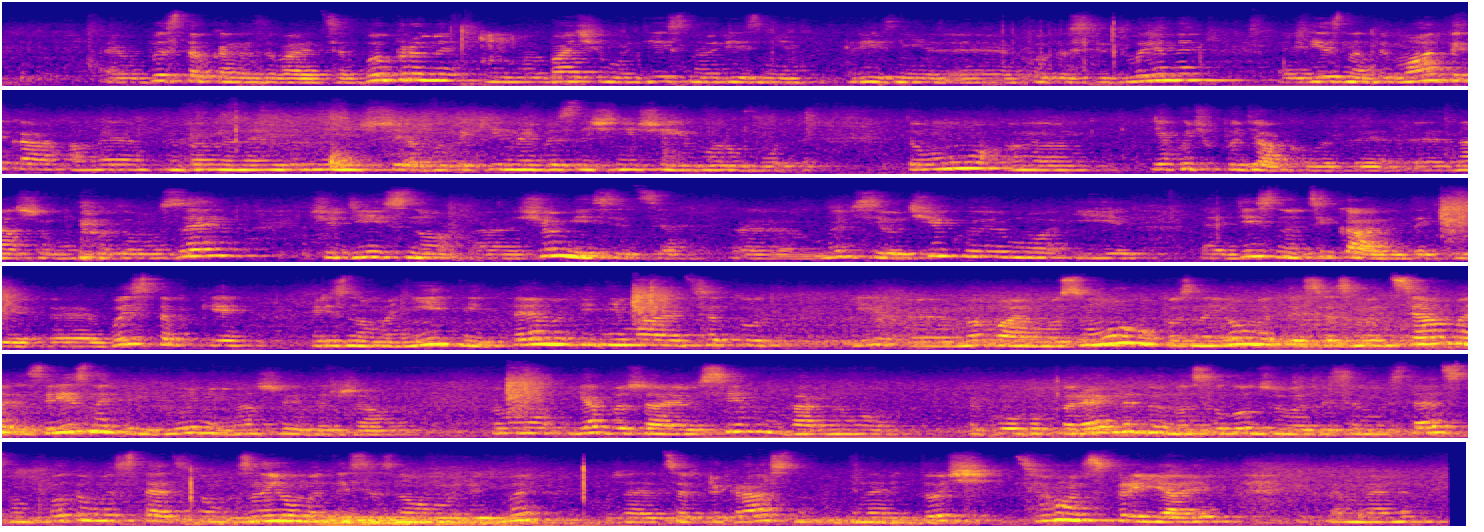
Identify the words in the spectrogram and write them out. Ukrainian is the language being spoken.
Е, Виставка називається Вибране, і ми бачимо дійсно різні, різні е, фотосвітлини, різна тематика, але напевно найулюбленіші або такі найвизначніші його роботи. Тому е, я хочу подякувати нашому фотомузею, що дійсно щомісяця ми всі очікуємо і дійсно цікаві такі виставки, різноманітні теми піднімаються тут. Ми маємо змогу познайомитися з митцями з різних регіонів нашої держави. Тому я бажаю всім гарного такого перегляду, насолоджуватися мистецтвом, фотомистецтвом, знайомитися з новими людьми. Вважаю це прекрасно і навіть дощ цьому сприяє, як на мене.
